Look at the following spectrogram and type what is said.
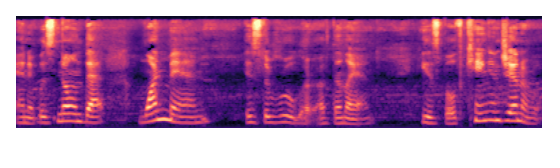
And it was known that one man is the ruler of the land. He is both king and general.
